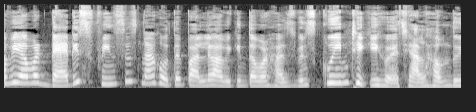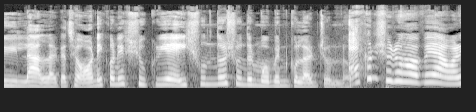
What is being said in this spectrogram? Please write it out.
আমি আমার ড্যাডিস প্রিন্সেস না হতে পারলেও আমি কিন্তু আমার হাজবেন্ড কুইন ঠিকই হয়েছে, আলহামদুলিল্লাহ আল্লাহর কাছে অনেক অনেক শুক্রিয়া এই সুন্দর সুন্দর মোমেন্টগুলার জন্য। এখন শুরু হবে আমার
